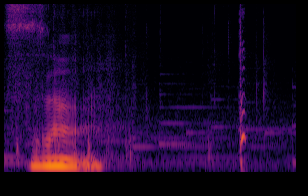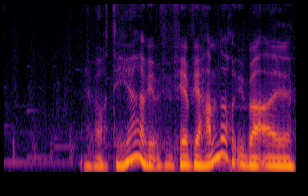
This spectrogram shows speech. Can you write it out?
So. Aber auch der, wir, wir, wir haben doch überall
